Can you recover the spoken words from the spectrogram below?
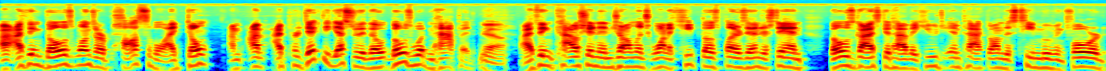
I, I think those ones are possible. I don't. I'm, I'm I predicted yesterday though those wouldn't happen. yeah. I think Kyle Shanahan and John Lynch want to keep those players. They understand those guys could have a huge impact on this team moving forward.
